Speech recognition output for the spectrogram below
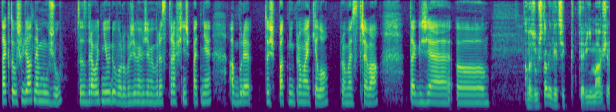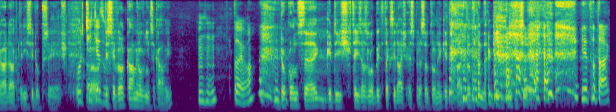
tak to už udělat nemůžu ze zdravotního důvodu, protože vím, že mi bude strašně špatně a bude to špatný pro moje tělo, pro moje střeva. Takže uh, ale zůstaly věci, které máš ráda a který si dopřeješ. Určitě uh, Ty jsi velká milovnice kávy? Mhm. To jo. Dokonce, když chceš zazlobit, tak si dáš espresso tonik, je to tak? To tam taky píše. Je to tak.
